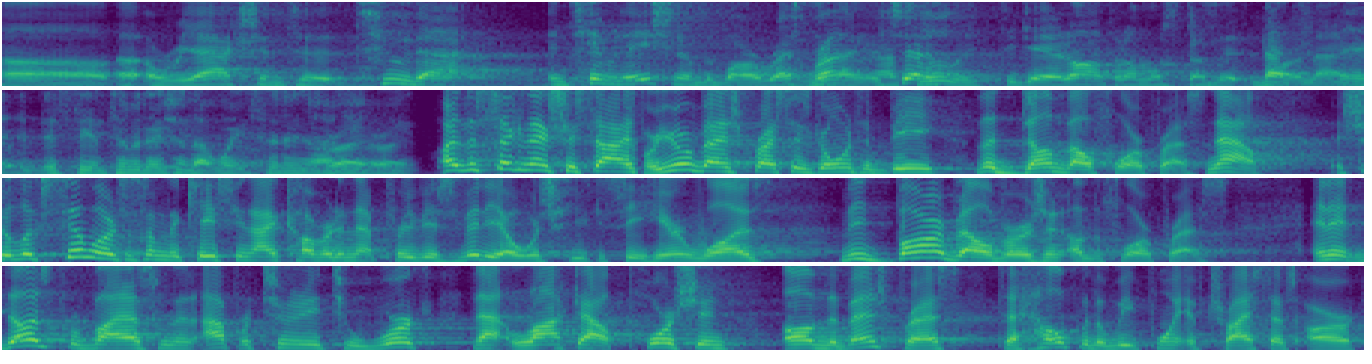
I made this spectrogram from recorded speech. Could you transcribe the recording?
uh, a reaction to to that intimidation of the bar resting right, on your absolutely. chest to get it off, it almost does it That's, automatically. It's the intimidation that weight sitting on right, you. Right. All right, the second exercise for your bench press is going to be the dumbbell floor press. Now, it should look similar to some of the Casey and I covered in that previous video, which you can see here was the barbell version of the floor press. And it does provide us with an opportunity to work that lockout portion of the bench press to help with a weak point if triceps are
